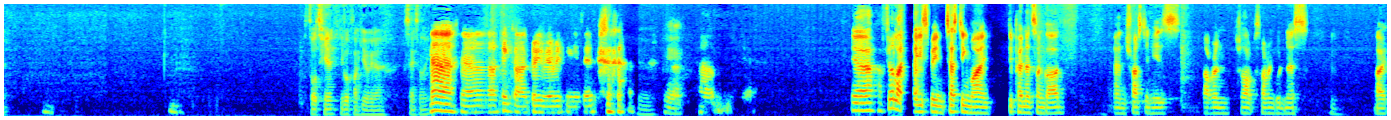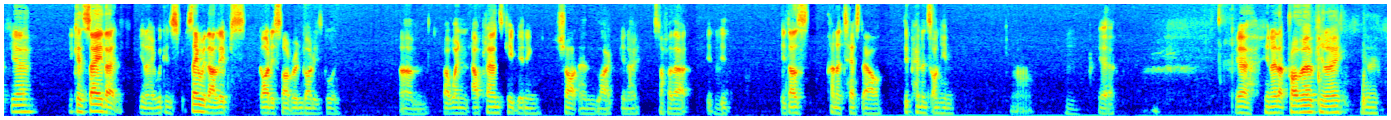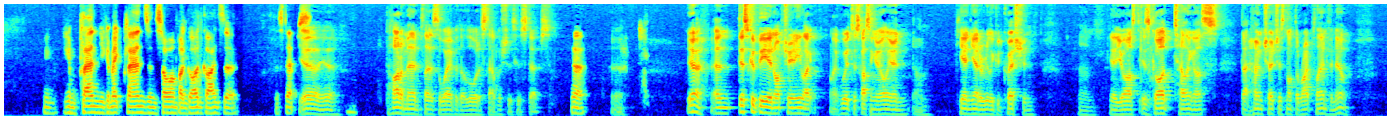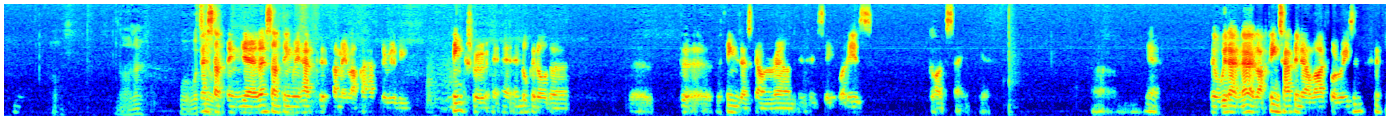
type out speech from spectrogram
Thoughts, Hien? You look like you're gonna say something. Nah, nah, I think I agree with everything you said. Yeah. um, Yeah, I feel like he's been testing my dependence on God and trust in His sovereign sovereign goodness. Hmm. Like, yeah, you can say that you know we can say with our lips, God is sovereign, God is good. Um, but when our plans keep getting shot and like you know stuff like that, it Hmm. it, it does kind of test our dependence on Him. Uh, Hmm. Yeah. Yeah, you know that proverb. You know, you know, you, you can plan, you can make plans and so on, but God guides the, the steps. Yeah, yeah. The heart of man plans the way, but the Lord establishes his steps. Yeah. Yeah. Yeah, and this could be an opportunity, like like we were discussing earlier, and um, Hien, you had a really good question. Um, yeah, you asked, is God telling us that home church is not the right plan for now? I don't know. What's that's your... something. Yeah, that's something we have to. I mean, like I have to really think through and, and look at all the the, the the things that's going around and, and see what is God saying. Yeah. Um, yeah. Yeah, We don't know. Like things happen in our life for a reason.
